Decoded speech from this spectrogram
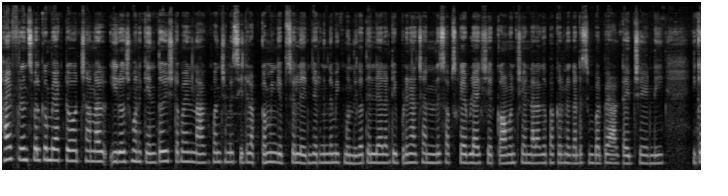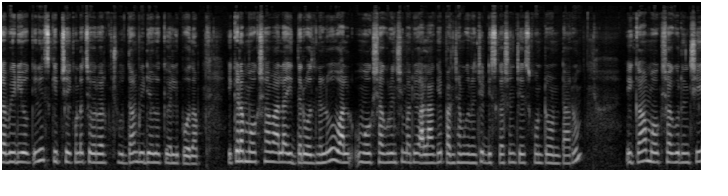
Hi friends welcome back to our channel. ఈరోజు మనకి ఎంతో ఇష్టమైన నాగపంచమి సీరియల్ అప్కమింగ్ ఎపిసోడ్లో ఏం జరిగిందో మీకు ముందుగా తెలియాలంటే ఇప్పుడే నా ఛానల్ని సబ్స్క్రైబ్ లైక్ షేర్ కామెంట్ చేయండి. అలాగే పక్కన గంట సింబల్పై ఆల్ టైప్ చేయండి. ఇక వీడియోకి స్కిప్ చేయకుండా చివరి వరకు చూద్దాం. వీడియోలోకి వెళ్ళిపోదాం. ఇక్కడ మోక్ష వాళ్ళ ఇద్దరు వదినలు వాళ్ళు మోక్ష గురించి మరియు అలాగే పంచమి గురించి డిస్కషన్ చేసుకుంటూ ఉంటారు. ఇక మోక్ష గురించి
